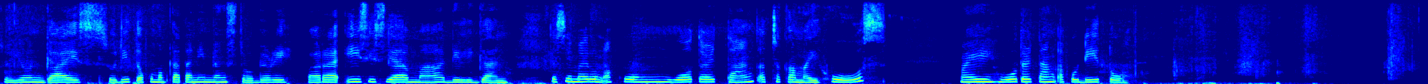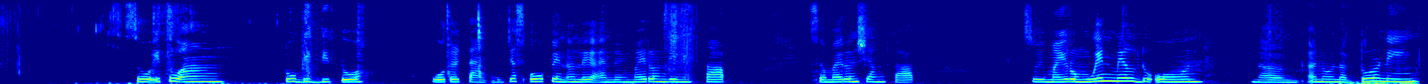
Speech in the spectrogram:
So, yun guys. So, dito ako magtatanim ng strawberry para easy siya madiligan. Kasi mayroon akong water tank at saka may hose. May water tank ako dito. So, ito ang tubig dito. Water tank. Just open only and mayroon ding top. So, mayroon siyang top. So, mayroong windmill doon, nag, ano, nag-turning,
